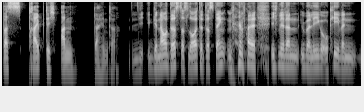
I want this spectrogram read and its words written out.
Was treibt dich an dahinter? Genau das, dass Leute das denken, weil ich mir dann überlege, okay, wenn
